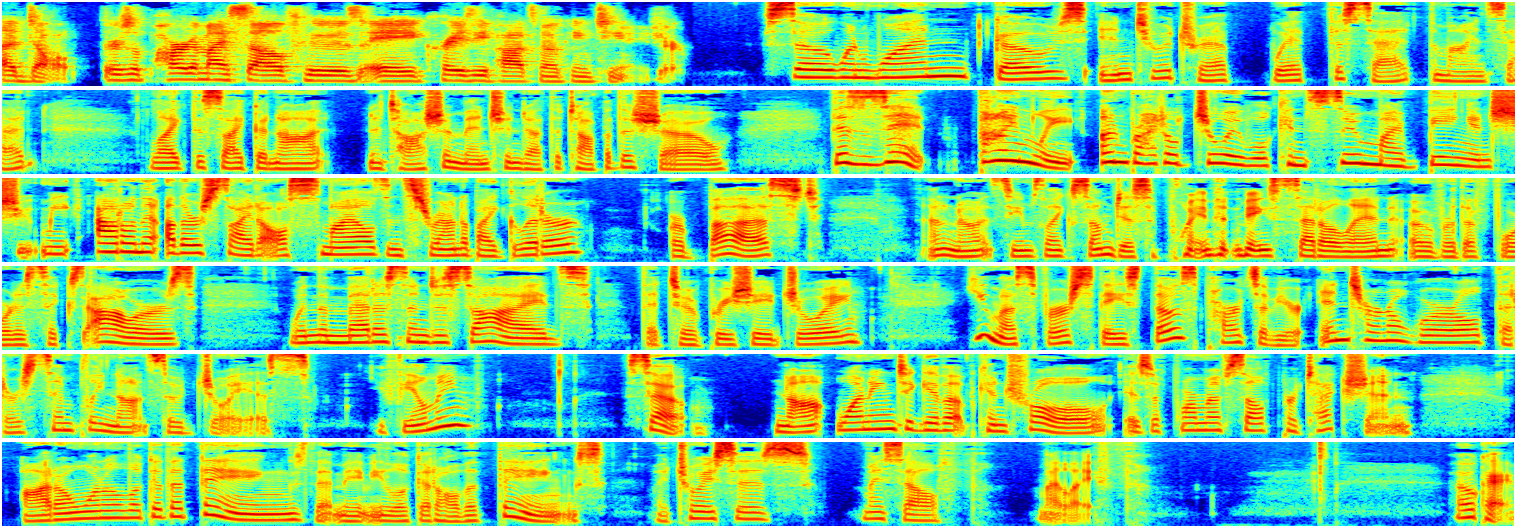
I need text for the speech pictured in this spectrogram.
adult. There's a part of myself who is a crazy pot smoking teenager. So when one goes into a trip with the set, the mindset, like the psychonaut Natasha mentioned at the top of the show, this is it. Finally, unbridled joy will consume my being and shoot me out on the other side, all smiles and surrounded by glitter. Or bust. I don't know, it seems like some disappointment may settle in over the four to six hours when the medicine decides that to appreciate joy, you must first face those parts of your internal world that are simply not so joyous. You feel me? So, not wanting to give up control is a form of self protection. I don't want to look at the things that make me look at all the things my choices, myself, my life. Okay,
